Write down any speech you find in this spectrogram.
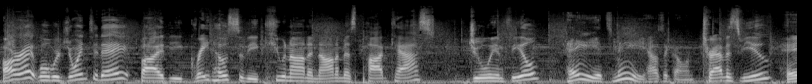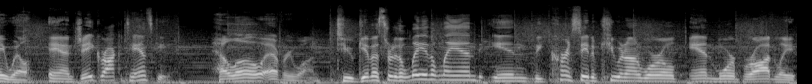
All right. Well, we're joined today by the great hosts of the QAnon Anonymous podcast. Julian Feeld. Hey, it's me. How's it going? Travis View. Hey, Will. And Jake Rockatansky. Hello, everyone. To give us sort of the lay of the land in the current state of QAnon world and more broadly.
